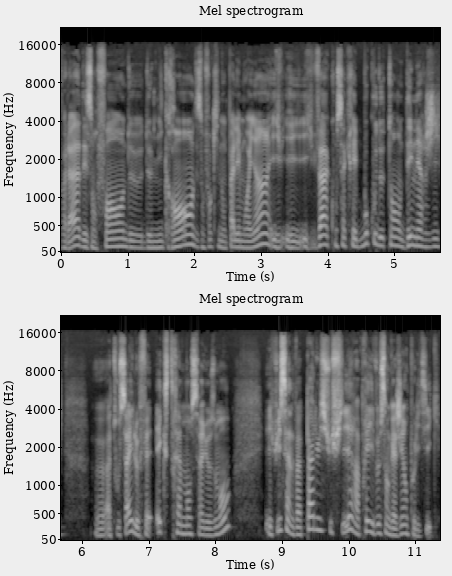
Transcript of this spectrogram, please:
voilà, des enfants de, migrants, des enfants qui n'ont pas les moyens. Il, va consacrer beaucoup de temps, d'énergie euh, à tout ça. Il le fait extrêmement sérieusement. Et puis, ça ne va pas lui suffire. Après, il veut s'engager en politique.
